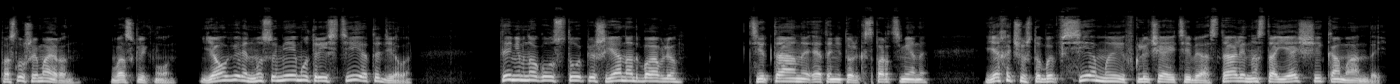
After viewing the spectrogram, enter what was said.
«Послушай, Майрон», — воскликнул он, — «я уверен, мы сумеем утрясти это дело. Ты немного уступишь, я надбавлю. Титаны — это не только спортсмены. Я хочу, чтобы все мы, включая тебя, стали настоящей командой,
